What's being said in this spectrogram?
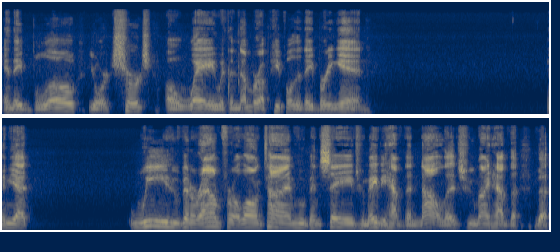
And they blow your church away with the number of people that they bring in. And yet, we who've been around for a long time, who've been saved, who maybe have the knowledge, who might have the the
